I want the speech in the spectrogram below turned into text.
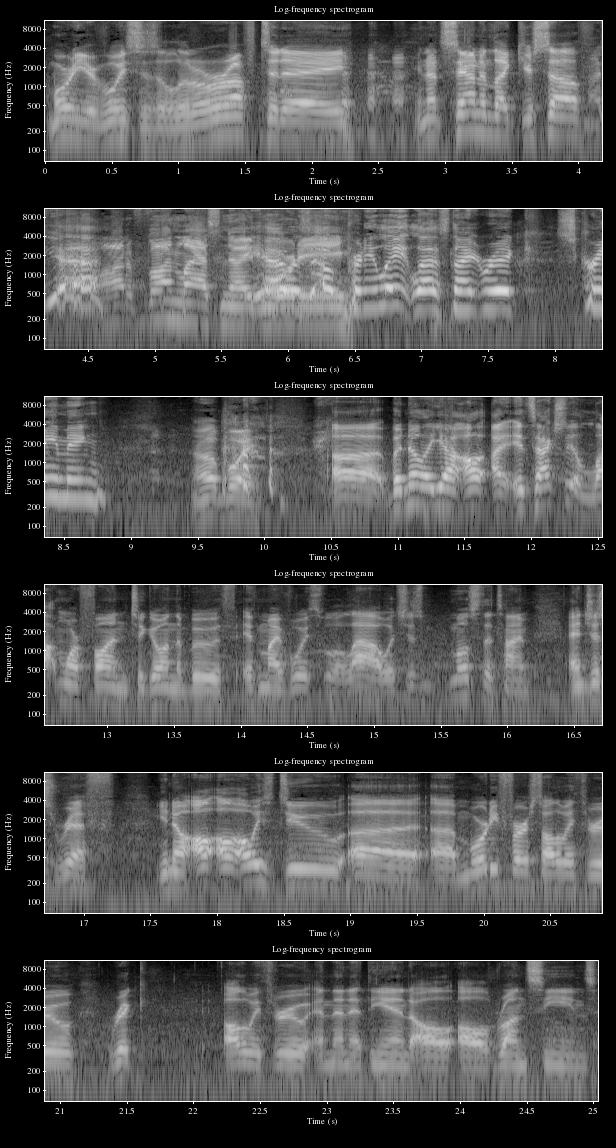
Morty your voice is a little rough today. You're not sounding like yourself. A yeah lot of fun last night, yeah Morty. i was out pretty late last night rick screaming. Oh boy. Uh, but no, like, yeah, I'll, I, it's actually a lot more fun to go in the booth if my voice will allow, which is most of the time, and just riff. You know, I'll, I'll always do uh, uh, Morty first all the way through, Rick all the way through, and then at the end I'll, I'll run scenes.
